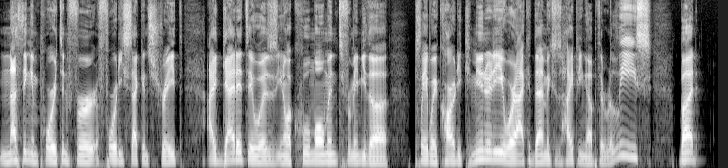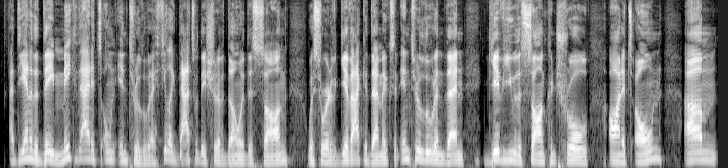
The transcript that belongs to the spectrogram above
nothing important for 40 seconds straight. I get it. It was, you know, a cool moment for maybe the Playboi Carti community where Akademiks is hyping up the release. But at the end of the day, make that its own interlude. I feel like that's what they should have done with this song, was sort of give Akademiks an interlude and then give you the song control on its own. Um,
